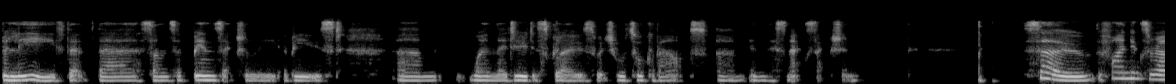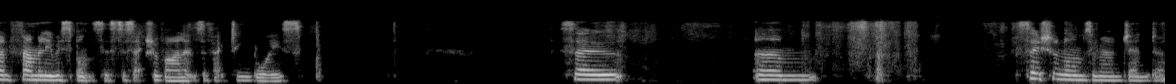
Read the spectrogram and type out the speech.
believe that their sons have been sexually abused um, when they do disclose, which we'll talk about um, in this next section. So, the findings around family responses to sexual violence affecting boys. So, um, social norms around gender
